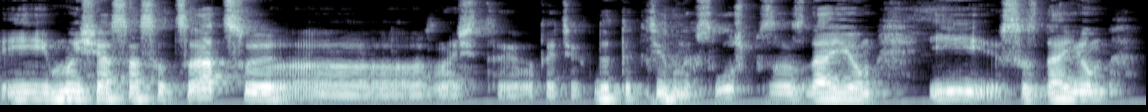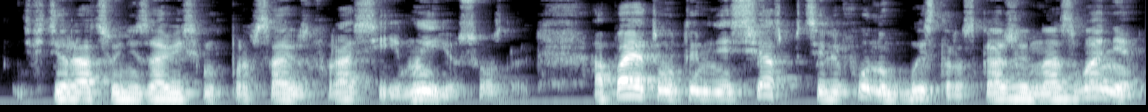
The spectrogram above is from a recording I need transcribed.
и мы сейчас ассоциацию, э, значит, вот этих детективных служб создаем, и создаем Федерацию независимых профсоюзов России. Мы ее создали. А поэтому ты мне сейчас по телефону быстро скажи название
